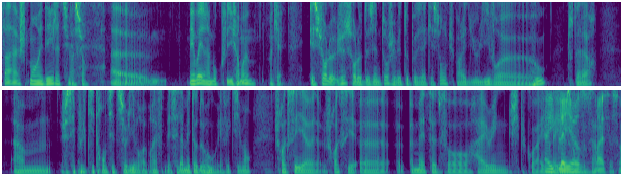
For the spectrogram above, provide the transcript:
vachement aidé là-dessus. Bien sûr. Euh, mais ouais, il y en a beaucoup que j'ai dû faire moi-même. Ok. Et sur le, juste sur le deuxième tour, je vais te poser la question. Tu parlais du livre Who tout à l'heure. Euh, je sais plus le titre entier de ce livre, bref, mais c'est la méthode Who, effectivement. Je crois que c'est, euh, je crois que c'est euh, A Method for Hiring, je sais plus quoi, High players. Ouais, c'est ça.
